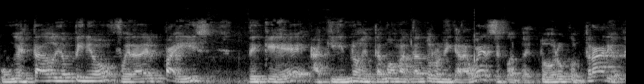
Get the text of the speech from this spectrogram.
un estado de opinión fuera del país de que aquí nos estamos matando los nicaragüenses, cuando es todo lo contrario.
